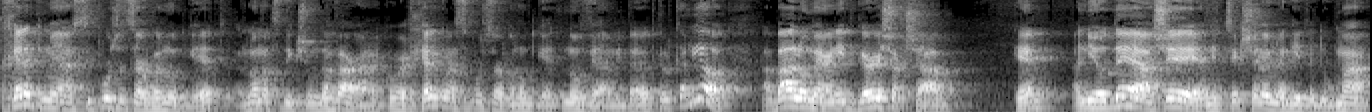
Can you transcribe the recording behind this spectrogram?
חלק מהסיפור של סרבנות גט, אני לא מצדיק שום דבר, אני אומר, חלק מהסיפור של סרבנות גט נובע מבעיות כלכליות. הבעל אומר, אני אתגרש עכשיו, כן? אני יודע שאני צריך לשלם נגיד לדוגמה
